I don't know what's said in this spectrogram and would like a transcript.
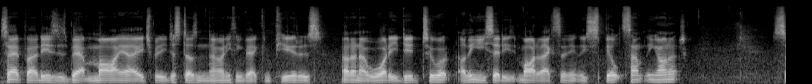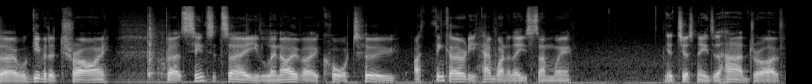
Sad part is, he's about my age, but he just doesn't know anything about computers. I don't know what he did to it. I think he said he might have accidentally spilt something on it. So we'll give it a try. But since it's a Lenovo Core 2, I think I already have one of these somewhere. It just needs a hard drive.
